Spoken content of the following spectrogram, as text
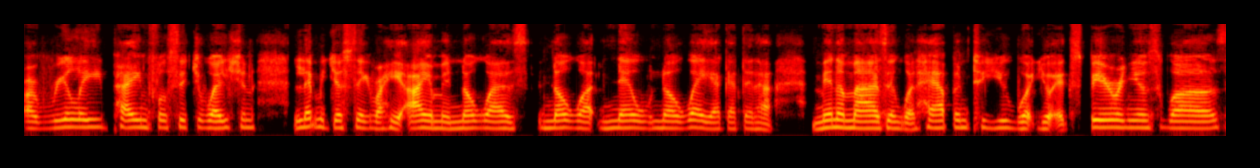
a really painful situation, let me just say right here, I am in no wise, no what, no, no way. I got that out. Minimizing what happened to you, what your experience was.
